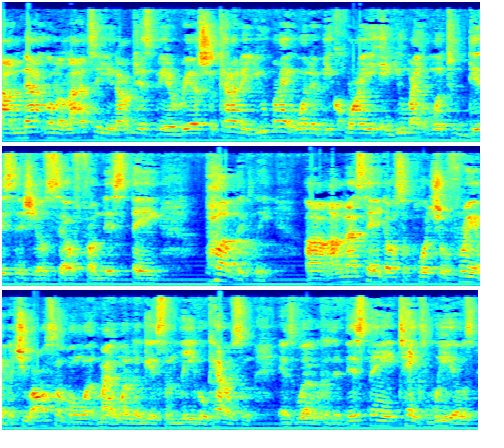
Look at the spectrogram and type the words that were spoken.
I'm not gonna lie to you, and I'm just being real. Shekinah, you might want to be quiet and you might want to distance yourself from this thing publicly. Uh, I'm not saying don't support your friend, but you also might want to get some legal counsel as well. Because if this thing takes wheels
